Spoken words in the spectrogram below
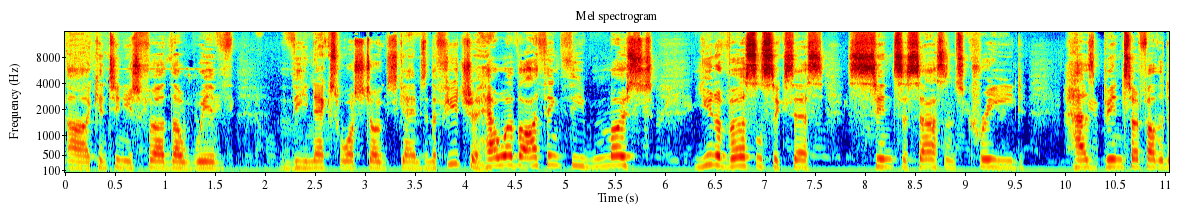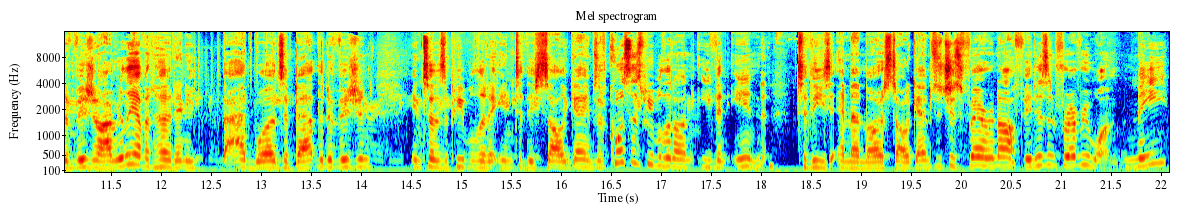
uh, continues further with the next Watch Dogs games in the future. However, I think the most universal success since Assassin's Creed has been so far the Division. I really haven't heard any bad words about the Division in terms of people that are into these style of games. Of course, there's people that aren't even in to these MMO style games, which is fair enough. It isn't for everyone. Me,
